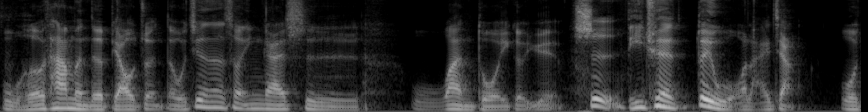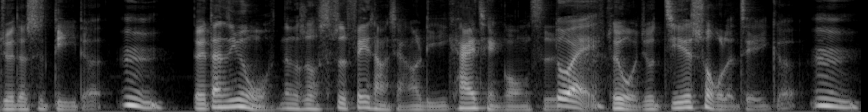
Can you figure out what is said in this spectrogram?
符合他们的标准的，我记得那时候应该是五万多一个月，是，的确对我来讲，我觉得是低的，嗯。对，但是因为我那个时候是非常想要离开前公司，对，所以我就接受了这个，嗯，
